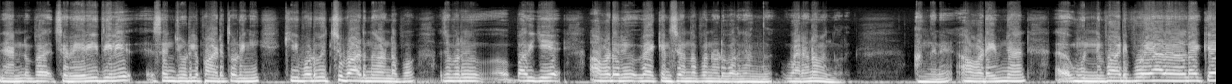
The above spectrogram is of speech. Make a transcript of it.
ഞാൻ ഇപ്പോൾ ചെറിയ രീതിയിൽ ജൂഡിൽ പാടി തുടങ്ങി കീബോർഡ് വെച്ച് പാടുന്ന കണ്ടപ്പോൾ അച്ഛൻ പറഞ്ഞു പതുക്കെ അവിടെ ഒരു വേക്കൻസി വന്നപ്പോൾ എന്നോട് പറഞ്ഞു അങ്ങ് വരണമെന്ന് പറഞ്ഞു. അങ്ങനെ അവിടെയും ഞാൻ മുന്നിൽ മുന്നേ പാടിപ്പോയ ആളുകളുടെയൊക്കെ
